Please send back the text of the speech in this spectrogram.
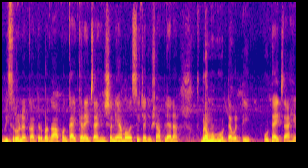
विसरू नका. तर बघा आपण काय करायचं आहे? शनी अमावस्येच्या दिवशी आपल्याला ब्रह्ममुहूर्तावरती उठायचं आहे.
